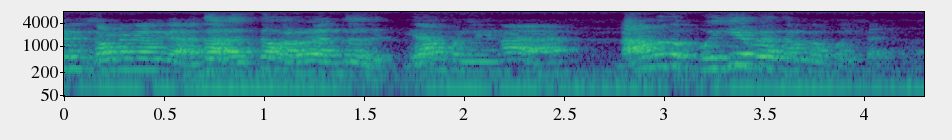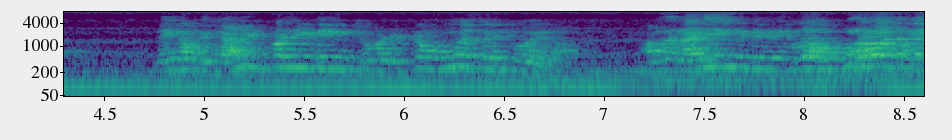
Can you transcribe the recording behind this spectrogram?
பண்ணிக்கிறேன் சொல்றேங்க அதான் அதுதான் வர்ற அந்த இது. ஏன் பண்ணீங்கன்னா நான் வந்து பொய்யே பேசுறத போச்சேன் நீங்க அப்படி கனெக்ட் பண்ணிட்டீங்கன்னு சொல்லிட்டு உண்மை தெரிஞ்சு போயிடும். அந்த நடிகை உனக்கு வந்து.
